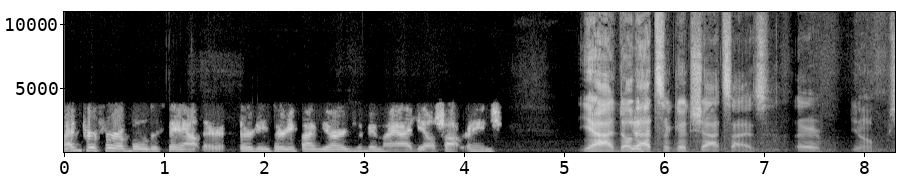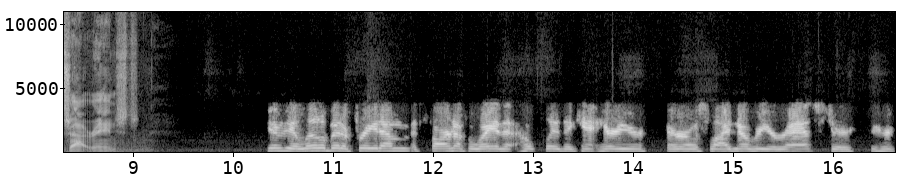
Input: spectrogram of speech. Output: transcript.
I'd prefer a bull to stay out there at 30, 35 yards would be my ideal shot range. Yeah, no, Just- that's a good shot size. Or, you know, shot range. Gives you a little bit of freedom. It's far enough away that hopefully they can't hear your arrow sliding over your rest or your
